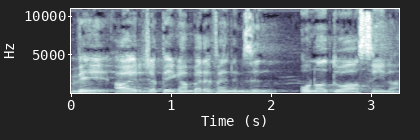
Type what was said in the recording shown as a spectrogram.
ve ayrıca Peygamber Efendimizin ona duasıyla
